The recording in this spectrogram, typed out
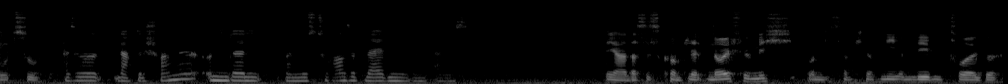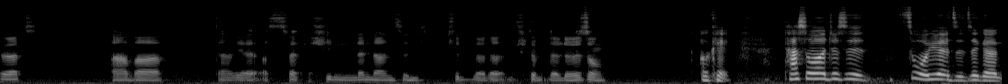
Wozu? Also nach der Schwange und dann, man muss zu Hause bleiben und alles. Ja, das ist komplett neu für mich und das habe ich noch nie im Leben vorher gehört. Aber da wir aus zwei verschiedenen Ländern sind, finden wir da bestimmt eine Lösung. OK，他说就是坐月子这个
